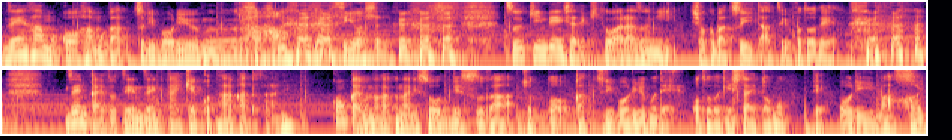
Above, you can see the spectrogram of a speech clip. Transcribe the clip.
前半も後半もがっつりボリューム。やりすぎましたね。通勤電車で聞き終わらずに職場着いたということで。前回と前々回結構長かったからね。今回も長くなりそうですがちょっとがっつりボリュームでお届けしたいと思っております、はい。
